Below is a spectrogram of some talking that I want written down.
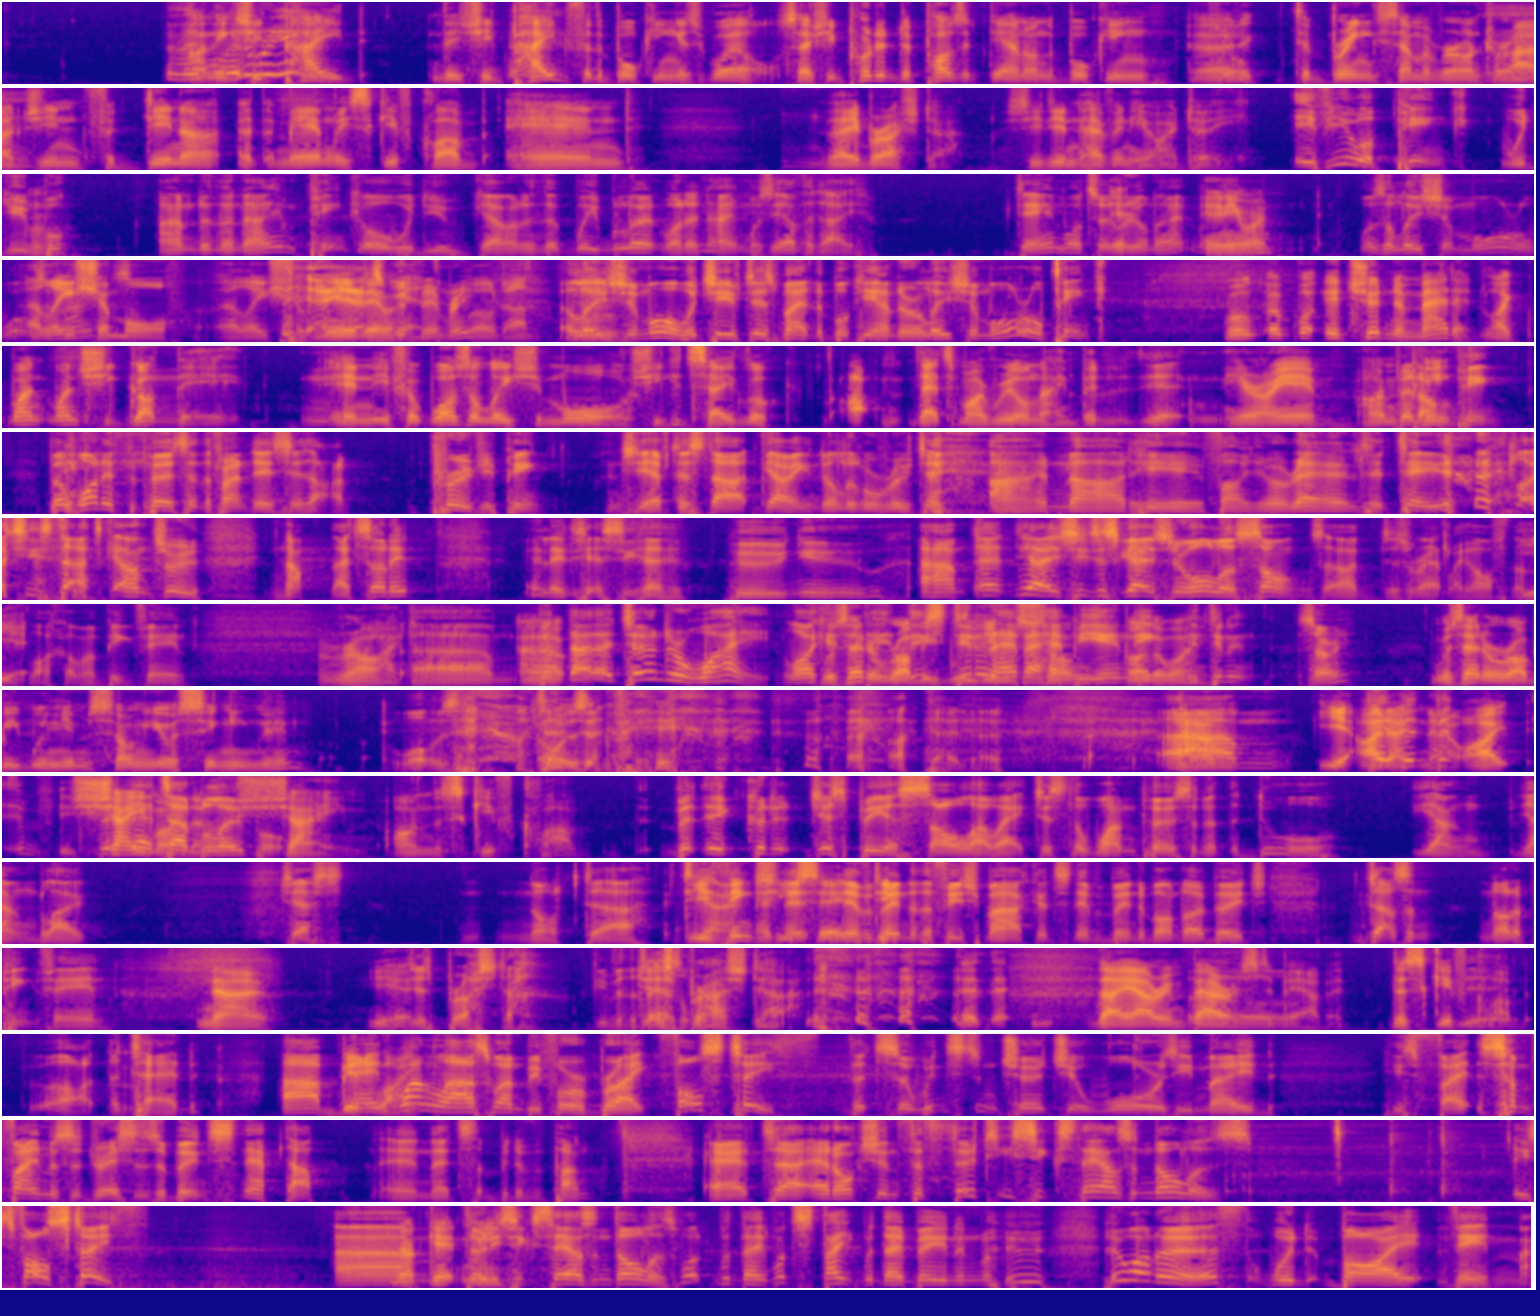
I think she'd paid. She'd paid for the booking as well, so she put a deposit down on the booking uh, Sure. to, to bring some of her entourage in for dinner at the Manly Skiff Club, and they brushed her. She didn't have any ID. If you were Pink, would you book under the name Pink, or would you go under the? We learnt what her name was the other day. Dan, what's her Yeah, real name? anyone? Was Alicia Moore or what? Was her Alicia name? Moore. Alicia Yeah, Moore. that's a good memory. Well done. Alicia Moore. Would she have just made the booking under Alicia Moore or Pink? Well, it, it shouldn't have mattered. Like once once she Mm. got there, and if it was Alicia Moore, she could say, "Look, uh, that's my real name, but Yeah. here I am. I'm But pink." I'm pink. But what if the person at the front desk says, "I prove you're pink," and she have to start going into a little routine? I'm not here for your entertainment. like she starts going through. Nope, that's not it. And then she has to go, "Who knew?" Um, and, you know, she just goes through all her songs. I'm just rattling off them Yeah. like I'm a big fan. Right. Um, Uh, but no, they turned her away. Like was it, that a Robbie this didn't Williams have a happy song, ending. by the way? It didn't. Sorry, was that a Robbie Williams song you were singing then, what was it? I don't was it? know. I don't know. Um, Um, yeah, I Yeah, don't but- know. I shame on them. Shame on the Skiff Club. But it could it just be a solo act, just the one person at the door, young young bloke, just not. Uh, Do you know, think she ne- said- never did- been to the fish markets, never been to Bondi Beach, doesn't not a pink fan, No. Yeah. just brushed her. Give her the just bezel. brushed her. Th- th- they are embarrassed about it. The Skiff Yeah. Club. Oh, a tad. Um, and late. one last one before a break. False teeth that Sir Winston Churchill wore as he made his fa- some famous addresses have been snapped up, and that's a bit of a pun, at uh, at auction for thirty six thousand dollars. His false teeth. Um, Not getting thirty-six thousand dollars. What would they? What state would they be in? And who? Who on earth would buy them?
